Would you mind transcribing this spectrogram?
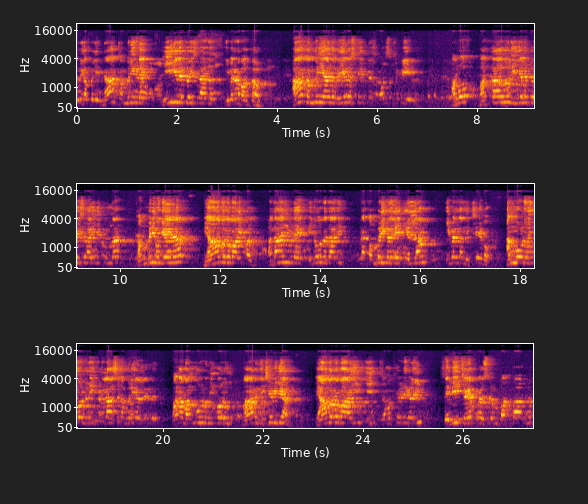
ഒരു കമ്പനി ഉണ്ട് ആ കമ്പനിയുടെ ലീഗൽ അഡ്വൈസറാണ് ഇവരുടെ ഭർത്താവ്. ആ കമ്പനിയാണ് റിയൽ എസ്റ്റേറ്റ് സ്പോൺസർഷിപ്പ് ചെയ്യുന്നത്. അപ്പോ ഭർത്താവ് ലീഗൽ അഡ്വൈസർ ആയിരിക്കുന്ന കമ്പനി മുഖേന വ്യാപകമായി പണം. അദാനിയുടെ വിനോദ് അദാനിയുടെ കമ്പനികളിലേക്ക് എല്ലാം ഇവരുടെ നിക്ഷേപം. അങ്ങോട്ടും ഇങ്ങോട്ടും ഈ കടലാസ് കമ്പനികളിൽ നിന്ന് പണം അങ്ങോട്ടും ഇങ്ങോട്ടും മാറി നിക്ഷേപിക്കുക വ്യാപകമായി ഈ ക്രമക്കേടുകളിൽ സെബി ചെയർപേഴ്സണും ഭർത്താവിനും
